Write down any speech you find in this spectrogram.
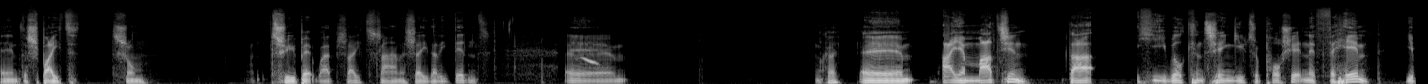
um, despite some two-bit websites trying to say that he didn't. Um, okay. Um, I imagine that he will continue to push it, and if for him, you,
